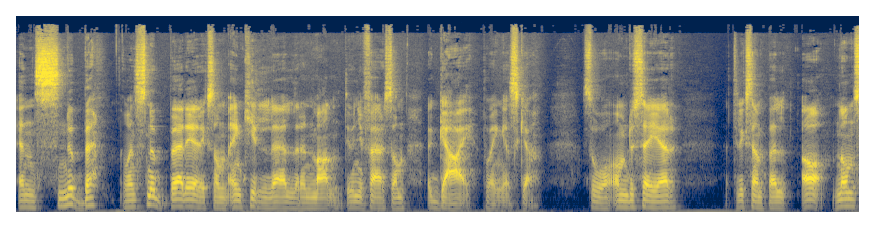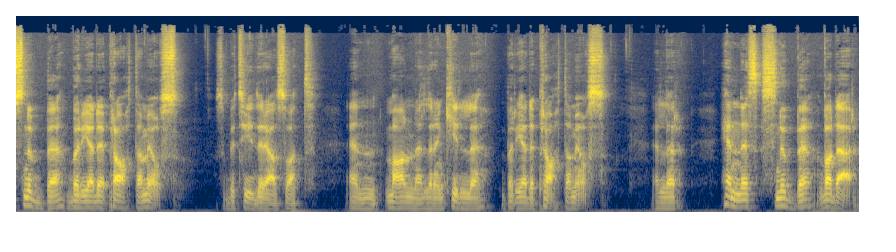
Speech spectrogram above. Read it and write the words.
en snubbe. Och en snubbe det är liksom en kille eller en man. Det är ungefär som a guy på engelska. Så om du säger till exempel, ja, någon snubbe började prata med oss. Så betyder det alltså att en man eller en kille började prata med oss. Eller hennes snubbe var där.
